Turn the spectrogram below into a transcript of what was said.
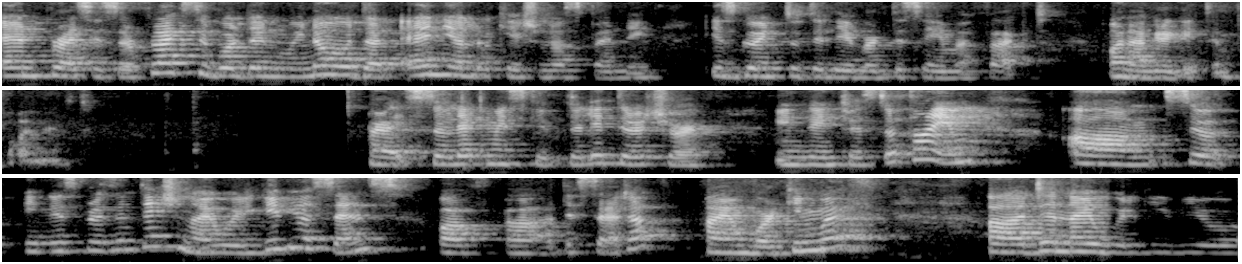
and prices are flexible, then we know that any allocation of spending is going to deliver the same effect on aggregate employment. All right, so let me skip the literature in the interest of time. Um, so in this presentation, I will give you a sense of uh, the setup I am working with. Uh, then I will give you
